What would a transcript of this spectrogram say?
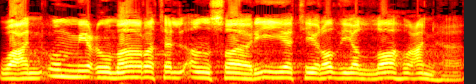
وعن أم عمارة الأنصارية رضي الله عنها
